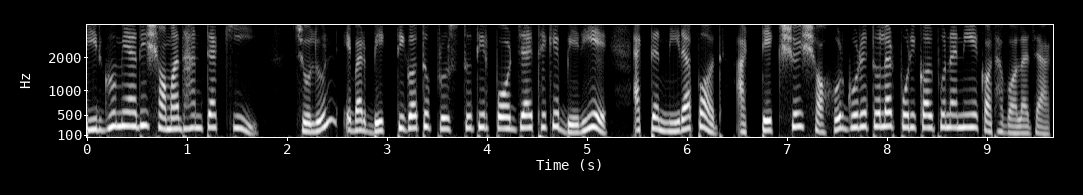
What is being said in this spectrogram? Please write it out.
দীর্ঘমেয়াদী সমাধানটা কি? চলুন এবার ব্যক্তিগত প্রস্তুতির পর্যায় থেকে বেরিয়ে একটা নিরাপদ আর টেকসই শহর গড়ে তোলার পরিকল্পনা নিয়ে কথা বলা যাক।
